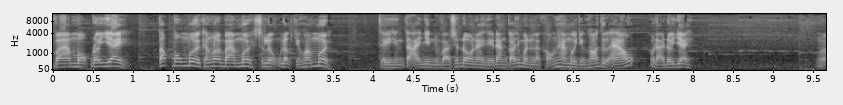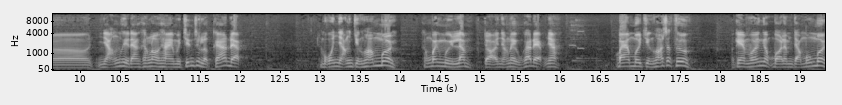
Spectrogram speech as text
Và một đôi dây tốc 40 kháng lôi 30 số lượng lực chuyển hóa 10 thì hiện tại nhìn vào sơ đồ này thì đang có cho mình là khoảng 20 trường hóa từ áo với lại đôi dây ờ, nhẫn thì đang kháng lôi 29 số lực khá đẹp. Một cái nhẫn chuyển hóa 10 kháng băng 15 trời nhẫn này cũng khá đẹp nha. 30 trường hóa sát thương. Kèm với ngọc bội 540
